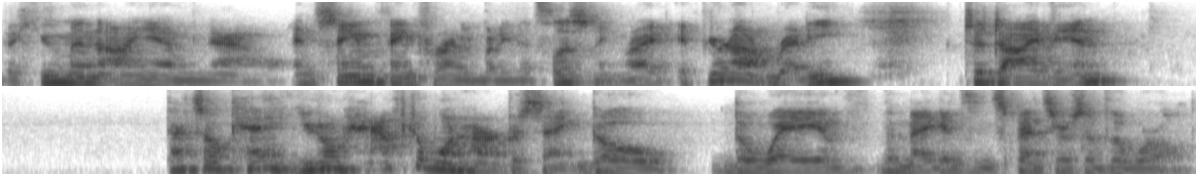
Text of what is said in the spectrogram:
the human i am now and same thing for anybody that's listening right if you're not ready to dive in that's okay. You don't have to 100% go the way of the Megans and Spencers of the world.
